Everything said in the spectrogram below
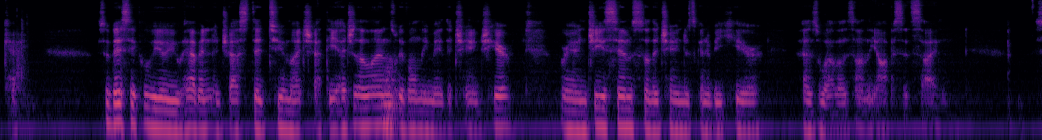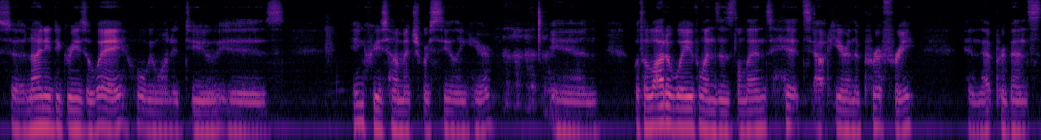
Okay. So basically you haven't adjusted too much at the edge of the lens. We've only made the change here. We're in GSIM, so the change is going to be here as well as on the opposite side. So 90 degrees away, what we want to do is increase how much we're sealing here. And with a lot of wave lenses, the lens hits out here in the periphery, and that prevents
